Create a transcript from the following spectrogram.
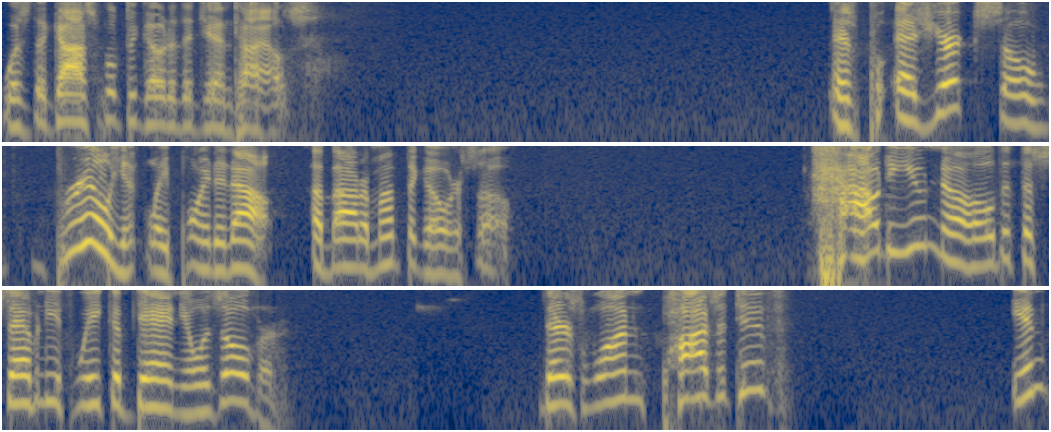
was the gospel to go to the Gentiles. As, as Jörg so brilliantly pointed out about a month ago or so. How do you know that the 70th week of Daniel is over? There's one positive, in,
